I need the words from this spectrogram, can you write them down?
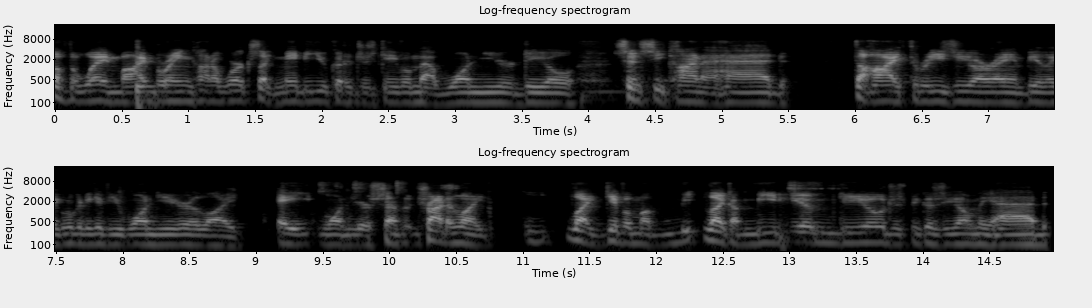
of the way my brain kind of works, like maybe you could have just gave him that one year deal since he kind of had the high threes ERA and be like, we're going to give you one year, like eight, one year seven. Try to like like give him a like a medium deal just because he only had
